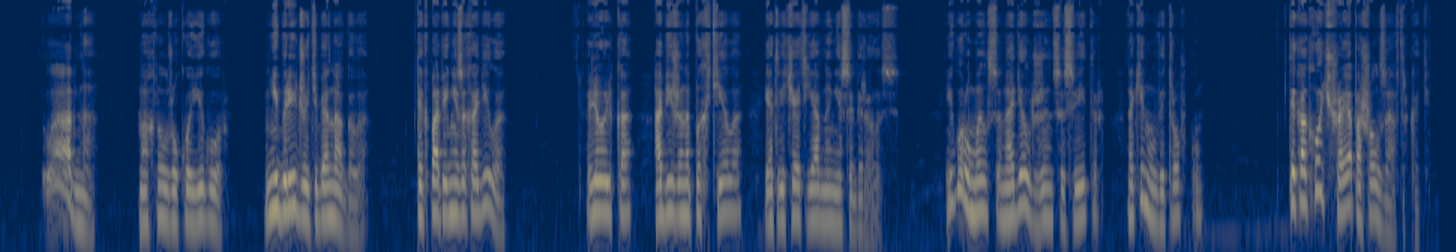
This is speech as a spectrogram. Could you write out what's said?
— Ладно, — махнул рукой Егор, — не брить же тебя наголо. Ты к папе не заходила? Лёлька обиженно пыхтела и отвечать явно не собиралась. Егор умылся, надел джинсы, свитер, накинул ветровку. — Ты как хочешь, а я пошел завтракать. —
